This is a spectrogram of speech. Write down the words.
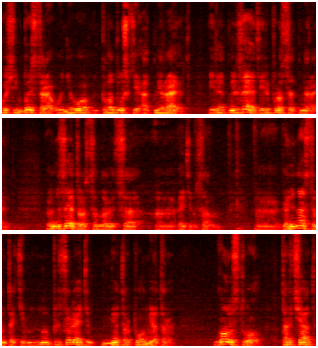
очень быстро, у него плодушки отмирают. Или отмерзают, или просто отмирают. И он из-за этого становится э, этим самым э, голенастым таким, ну, представляете, метр, полметра, голый ствол, торчат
